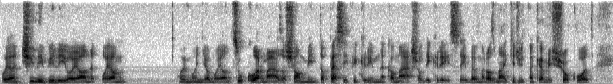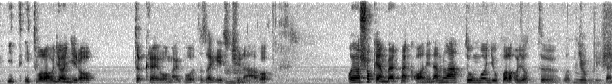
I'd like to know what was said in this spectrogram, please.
olyan csili olyan, olyan hogy mondjam, olyan cukormázasan, mint a Pacific Rimnek a második részében, mert az már egy kicsit nekem is sok volt. Itt, itt valahogy annyira tökre jól meg volt az egész uh-huh. csinálva. Olyan sok embert meghalni nem láttunk mondjuk, valahogy ott, ott Jobb is. nem,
